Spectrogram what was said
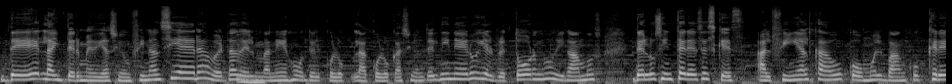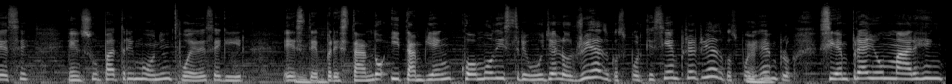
de la intermediación financiera, ¿verdad? Del manejo de la colocación del dinero y el retorno, digamos, de los intereses que es al fin y al cabo como el banco crece en su patrimonio y puede seguir este, prestando y también cómo distribuye los riesgos, porque siempre hay riesgos. Por ejemplo, siempre hay un margen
